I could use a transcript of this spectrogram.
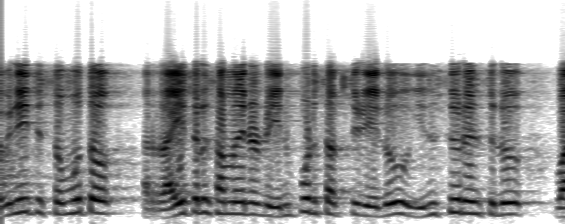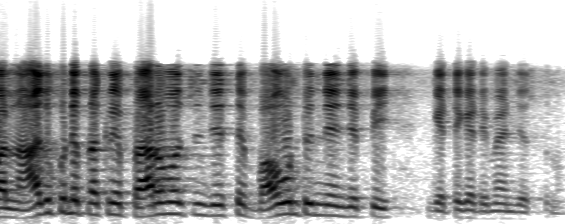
అవినీతి సొమ్ముతో రైతులకు సంబంధించిన ఇన్పుట్ సబ్సిడీలు ఇన్సూరెన్సులు వాళ్ళని ఆదుకునే ప్రక్రియ ప్రారంభోత్సవం చేస్తే బాగుంటుంది అని చెప్పి గట్టిగా డిమాండ్ చేస్తున్నాం.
